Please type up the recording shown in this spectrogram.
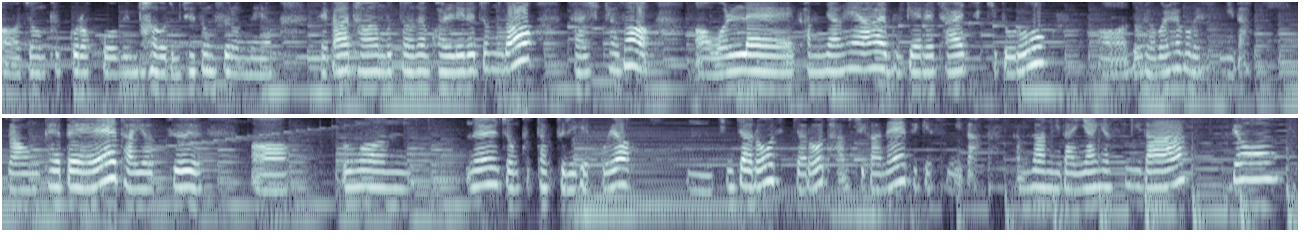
어, 좀 부끄럽고 민망하고 좀 죄송스럽네요. 제가 다음부터는 관리를 좀 더 잘 시켜서 어, 원래 감량해야 할 무게를 잘 지키도록 어, 노력을 해보겠습니다. 그럼 베베의 다이어트 어, 응원을 좀 부탁드리겠고요. 음, 진짜로 진짜로 다음 시간에 뵙겠습니다. 감사합니다. 이양이었습니다. 뿅.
